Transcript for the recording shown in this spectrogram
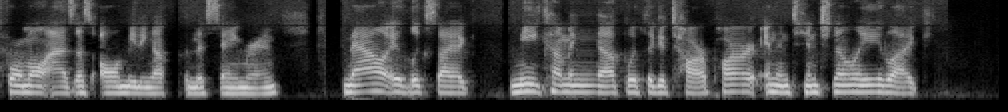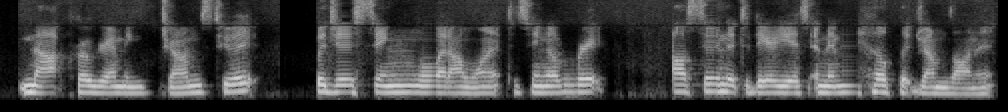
formal as us all meeting up in the same room. Now it looks like me coming up with the guitar part and intentionally like not programming drums to it, but just sing what I want to sing over it. I'll send it to Darius and then he'll put drums on it.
